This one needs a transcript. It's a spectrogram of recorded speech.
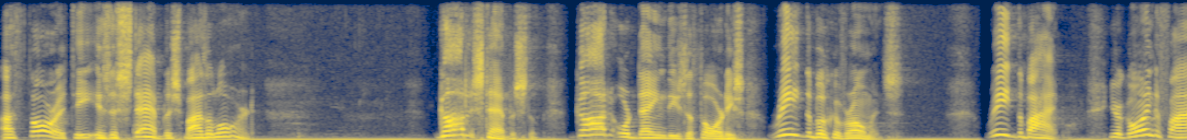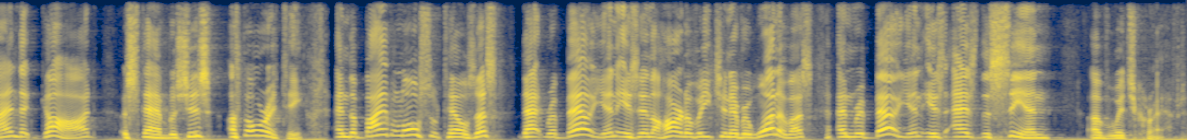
Authority is established by the Lord. God established them. God ordained these authorities. Read the book of Romans. Read the Bible. You're going to find that God establishes authority. And the Bible also tells us that rebellion is in the heart of each and every one of us, and rebellion is as the sin of witchcraft.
